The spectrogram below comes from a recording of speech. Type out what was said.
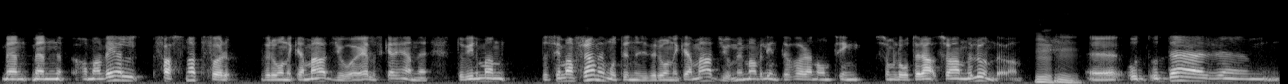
Men, men har man väl fastnat för Veronica Maggio och älskar henne, då vill man då ser man fram emot en ny Veronica Maggio, men man vill inte höra någonting som låter så annorlunda. Va? Mm. Eh, och, och där, ehm,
